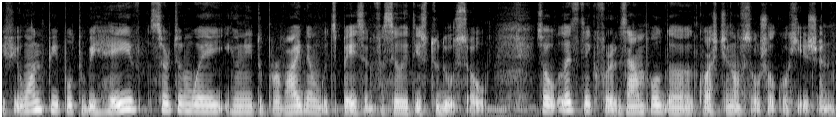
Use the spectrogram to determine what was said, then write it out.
If you want people to behave a certain way, you need to provide them with space and facilities to do so. So, let's take, for example, the question of social cohesion.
